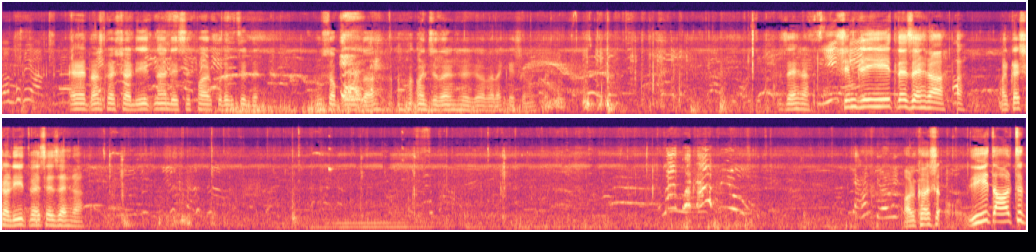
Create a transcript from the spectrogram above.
ben buraya atacağım. Evet arkadaşlar Yiğit neredeyse parkuru bitirdi. Musab orada acıların çocuğu olarak yaşamakta. Zehra. Şimdi Yiğit'le Zehra. Arkadaşlar Yiğit vs Zehra. Arkadaşlar Yiğit artık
